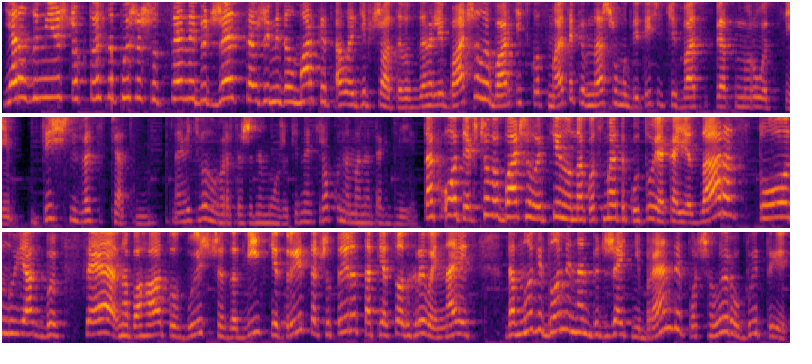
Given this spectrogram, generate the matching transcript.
Я розумію, що хтось напише, що це не бюджет, це вже мідл маркет, але дівчата, ви взагалі бачили вартість косметики в нашому 2025 році? 2025-му. Навіть виговорити вже не можу. Кінець року на мене так діє. Так, от, якщо ви бачили ціну на косметику, ту, яка є зараз, то ну якби все набагато вище за 200, 300, 400, 500 гривень. Навіть давно відомі нам бюджетні бренди почали робити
